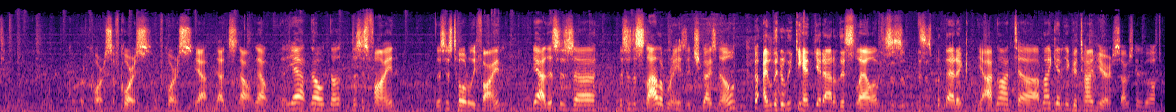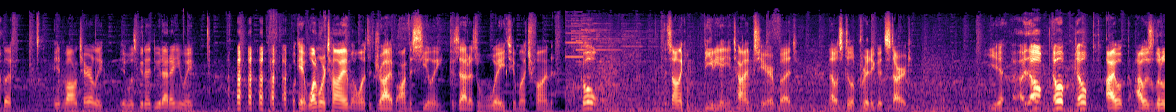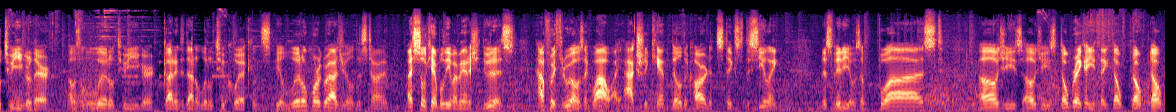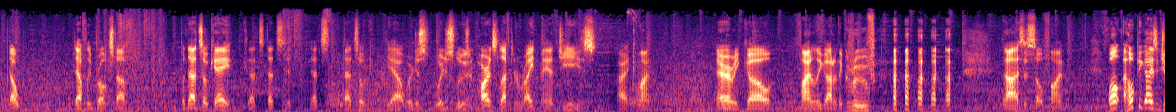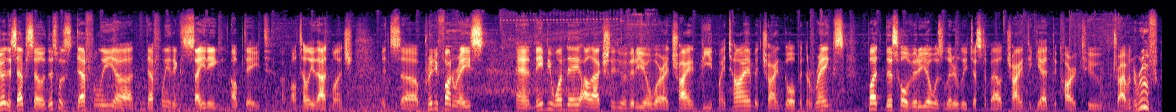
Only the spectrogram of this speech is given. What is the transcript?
Of course, of course, of course. Yeah, that's... No, no. Yeah, no, no. This is fine. This is totally fine. Yeah, this is, uh... This is the slalom race. Didn't you guys know? I literally can't get out of this slalom. This is this is pathetic. Yeah, I'm not uh, I'm not getting a good time here, so I'm just gonna go off the cliff involuntarily. It was gonna do that anyway. okay, one more time. I want to drive on the ceiling because that is way too much fun. Go! It's not like I'm beating any times here, but that was still a pretty good start. Yeah. Oh, oh, oh. I, I was a little too eager there. I was a little too eager. Got into that a little too quick. Let's be a little more gradual this time. I still can't believe I managed to do this. halfway through I was like, wow, I actually can't build a car that sticks to the ceiling. This video is a bust. Oh jeez, oh jeez. Don't break anything. Don't, don't, don't, don't. Definitely broke stuff. But that's okay. That's that's it. That's that's okay. Yeah, we're just we're just losing parts left and right, man. Jeez. All right, come on. There we go. Finally got in the groove. nah, this is so fun. Well, I hope you guys enjoyed this episode. This was definitely, uh, definitely an exciting update. I'll tell you that much. It's a pretty fun race, and maybe one day I'll actually do a video where I try and beat my time and try and go up in the ranks. But this whole video was literally just about trying to get the car to drive on the roof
